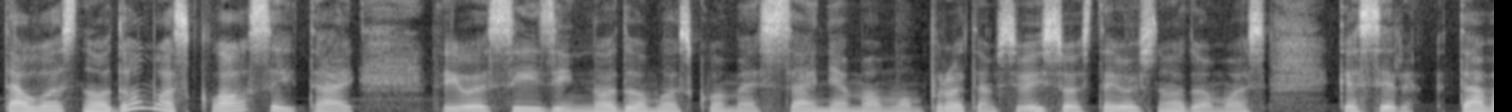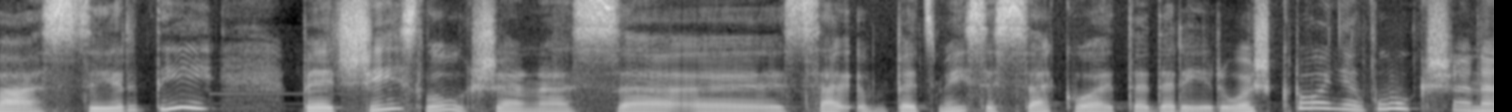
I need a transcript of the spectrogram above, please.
tavos nodomos klausītāji, tajos īziņu nodomos, ko mēs saņemam, un, protams, visos tajos nodomos, kas ir tavā sirdī. Pēc šīs lūkšanas, pēc mises sekoja tad arī rožkroņa lūkšana,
